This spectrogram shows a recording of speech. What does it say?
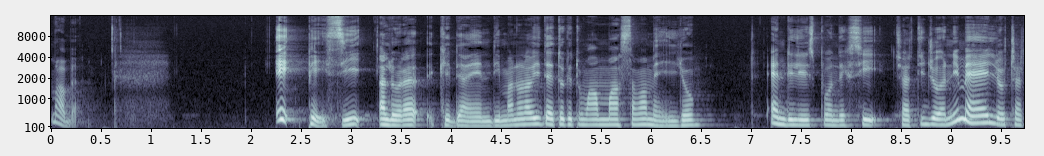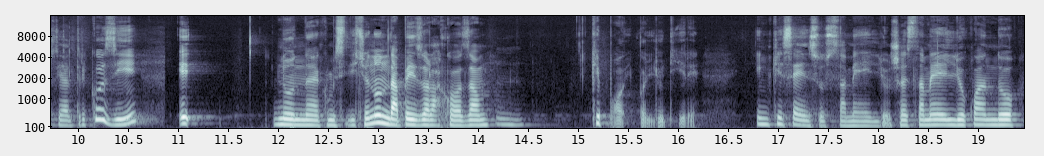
Vabbè. E Pacey allora chiede a Andy, ma non avevi detto che tua mamma stava meglio? Andy gli risponde sì, certi giorni meglio, certi altri così, e non, come si dice, non dà peso alla cosa. Mm. Che poi, voglio dire, in che senso sta meglio? Cioè sta meglio quando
